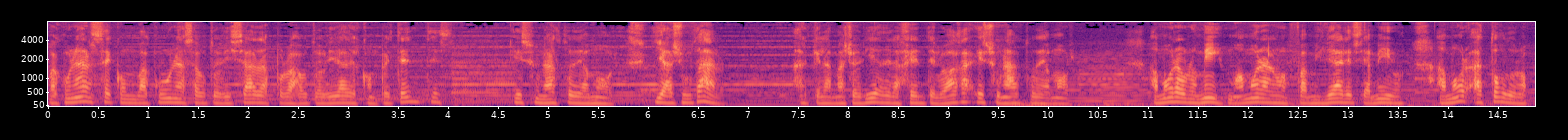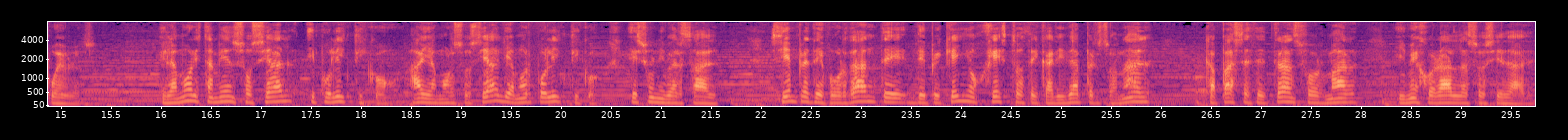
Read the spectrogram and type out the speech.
Vacunarse con vacunas autorizadas por las autoridades competentes es un acto de amor y ayudar a que la mayoría de la gente lo haga es un acto de amor. Amor a uno mismo, amor a los familiares y amigos, amor a todos los pueblos. El amor es también social y político. Hay amor social y amor político. Es universal, siempre desbordante de pequeños gestos de caridad personal capaces de transformar y mejorar las sociedades.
